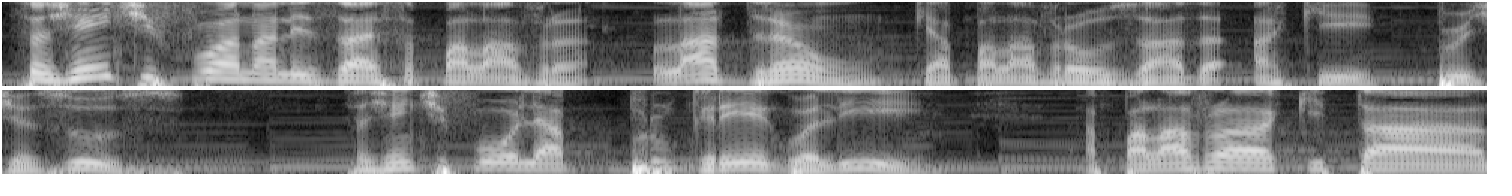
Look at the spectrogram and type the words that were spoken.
Se a gente for analisar essa palavra ladrão, que é a palavra usada aqui por Jesus, se a gente for olhar para o grego ali, a palavra que está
